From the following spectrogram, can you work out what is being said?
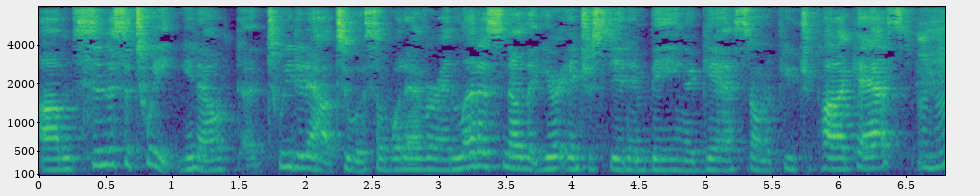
um, send us a tweet. You know, uh, tweet it out to us or whatever, and let us know that you're interested in being a guest on a future podcast, mm-hmm.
